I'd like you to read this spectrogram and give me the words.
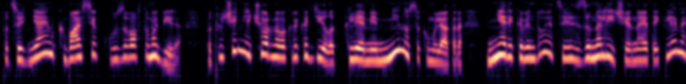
подсоединяем к массе кузова автомобиля. Подключение черного крокодила к клемме минус аккумулятора не рекомендуется из-за наличия на этой клемме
